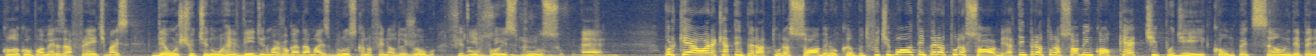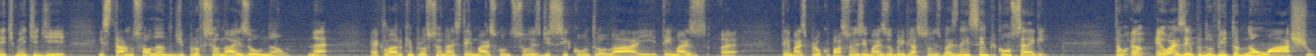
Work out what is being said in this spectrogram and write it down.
colocou o Palmeiras à frente, mas deu um chute num revide, numa jogada mais brusca no final do jogo Finalzinho e foi expulso. É. Porque a hora que a temperatura sobe no campo de futebol, a temperatura sobe. A temperatura sobe em qualquer tipo de competição, independentemente de estarmos falando de profissionais ou não, né? É claro que profissionais têm mais condições de se controlar e têm mais, é, têm mais preocupações e mais obrigações, mas nem sempre conseguem. Então, eu, eu exemplo do Vitor, não acho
